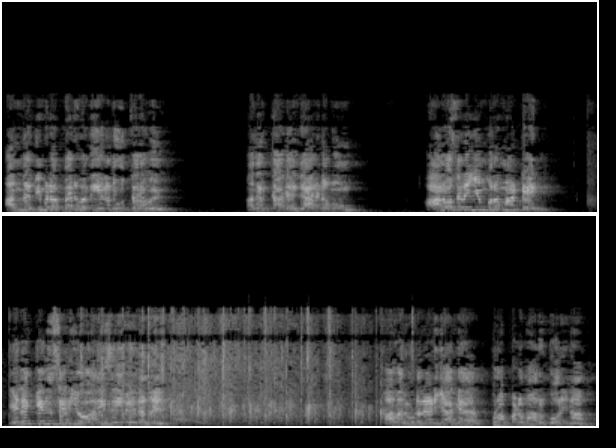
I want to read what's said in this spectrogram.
அந்த நிமிடம் வருவது எனது உத்தரவு. அதற்காக யாரிடமும் ஆலோசனையும் பெற மாட்டேன். எனக்கு எது சரியோ அதை செய்வேன் என்று. அவர் உடனடியாக புறப்படுமாறு கோரினார்.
